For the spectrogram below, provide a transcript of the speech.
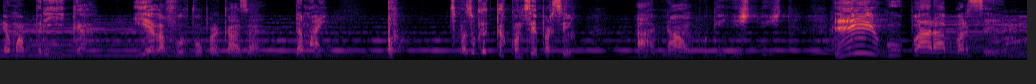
é uma briga, e ela voltou para casa da mãe. Oh, disse, mas o que está acontecendo, parceiro? Ah, não, porque isto, isto. Ligo para parceiro.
